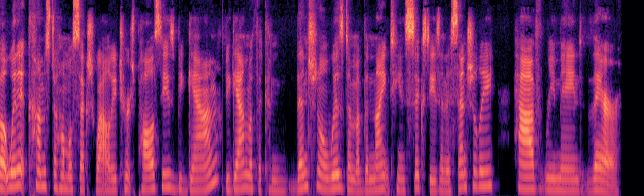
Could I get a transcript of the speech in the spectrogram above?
but when it comes to homosexuality, church policies began began with the conventional wisdom of the 1960s and essentially have remained there,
